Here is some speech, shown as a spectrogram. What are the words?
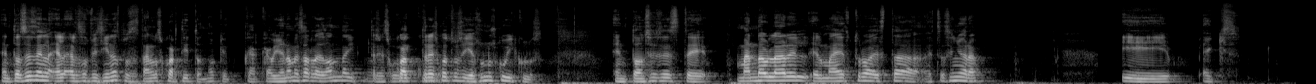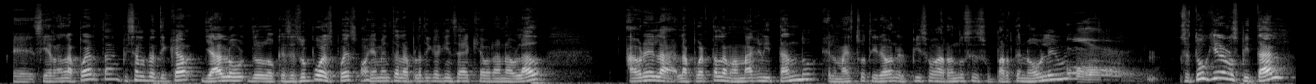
Entonces, en, la- en las oficinas, pues están los cuartitos, ¿no? Que, que había una mesa redonda y tres, cua- tres, cuatro sillas, unos cubículos. Entonces, este, manda a hablar el, el maestro a esta, a esta señora y X. Eh, cierran la puerta, empiezan a platicar. Ya lo, lo que se supo después, obviamente en la plática, quién sabe qué habrán hablado. Abre la, la puerta la mamá gritando, el maestro tirado en el piso agarrándose su parte noble, güey. Se tuvo que ir al hospital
